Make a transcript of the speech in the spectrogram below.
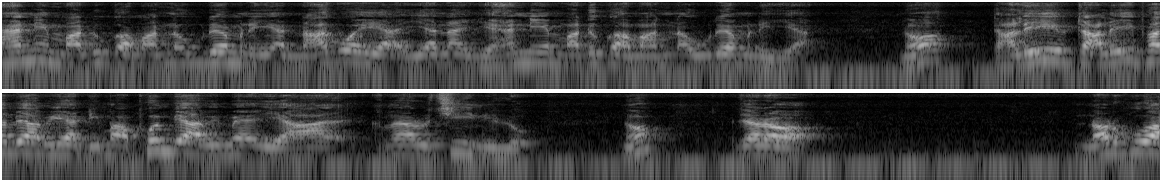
ဟန်နှင့်မာတုကာမနှစ်ဦးတည်းမနေရနားွယ်ရာယဟန်ယဟန်နှင့်မာတုကာမနှစ်ဦးတည်းမနေရနော်ဒါလေးဒါလေးဖတ်ပြပေးရဒီမှာဖွင့်ပြပေးမဲ့အရာခင်ဗျားတို့ချိနေလို့နော်ကြတော့နောက်တစ်ခုက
